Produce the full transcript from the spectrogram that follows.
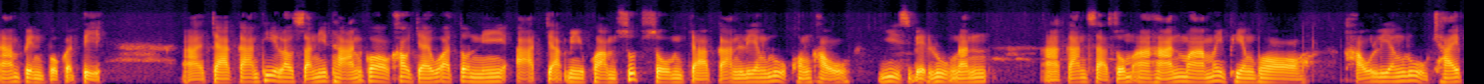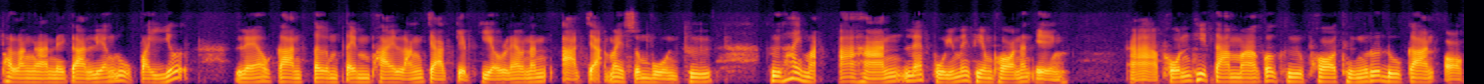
น้ำเป็นปกติ จากการที่เราสันนิษฐานก็เข้าใจว่าต้นนี้อาจจะมีความสุดโทมจากการเลี้ยงลูกของเขา 21 ลูกนั้นาการสะสมอาหารมาไม่เพียงพอ เขาเลี้ยงลูกใช้พลังงานในการเลี้ยงลูกไปเยอะ แล้วการเติมเต็มภายหลังจากเก็บเกี่ยวแล้วนั้นอาจจะไม่สมบูรณ์คือ คือให้มาอาหารและปุ๋ยไม่เพียงพอนั่นเองอผลที่ตามมาก็คือพอถึงฤดูการออก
